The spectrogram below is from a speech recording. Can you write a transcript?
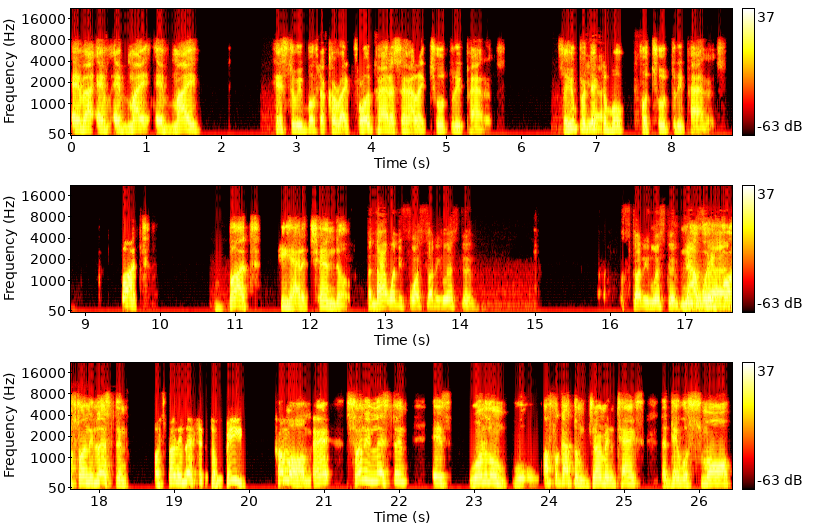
If I, if if my if my history books are correct, Floyd Patterson had like two, three patterns. So you're predictable for two, three patterns. But, but he had a chin though. And not when he fought Sonny Liston. Sonny Liston. Not when he ass. fought Sonny Liston, but Sonny Liston is a beast. Come on, man. Sonny Liston is one of them. I forgot them German tanks that they were small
